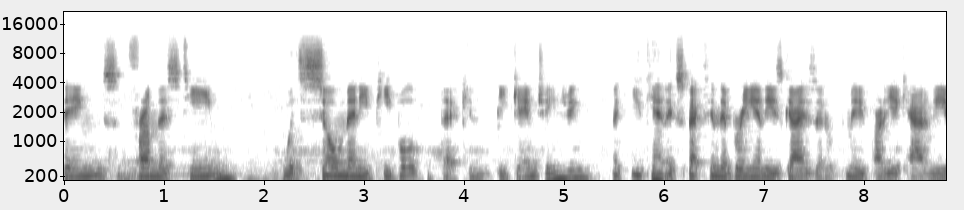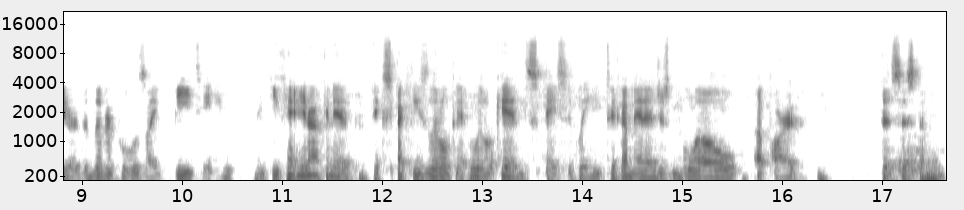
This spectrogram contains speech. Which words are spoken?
things from this team with so many people that can be game changing. Like you can't expect him to bring in these guys that are maybe part of the academy or the Liverpool's like B team. Like you can't. You're not going to expect these little little kids basically to come in and just blow apart the system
